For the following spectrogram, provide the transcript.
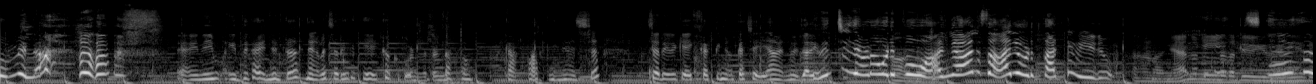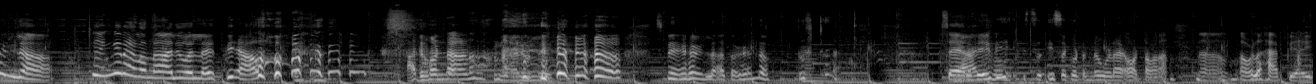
ഗുമ്മില്ല. ഇനിയും ഇത് കഴിഞ്ഞിട്ട് ഞങ്ങൾ ചെറിയൊരു കേക്ക് ഒക്കെ കൊണ്ടുവന്നിട്ടുണ്ട്. അപ്പം കാർ പാർക്കിങ് വെച്ച് ചെറിയൊരു കേക്ക് കട്ടിംഗ് ഒക്കെ ചെയ്യാമെന്ന് വിചാരിക്കുന്നു. എവിടെ ഓടിപ്പോവാ? ഞാൻ സാരി കൊടുത്ത് തട്ടി വീഴും. ഇല്ല എങ്ങനെയാണോ നാലു കൊല്ലം എത്തിയാവും അതുകൊണ്ടാണ് സ്നേഹമില്ലാത്ത എന്തോ ദുഷ്ടന സേറ ബേബി ഇസക്കുട്ടന്റെ കൂടെ ഓട്ടമാണ് അവൾ ഹാപ്പിയായി.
